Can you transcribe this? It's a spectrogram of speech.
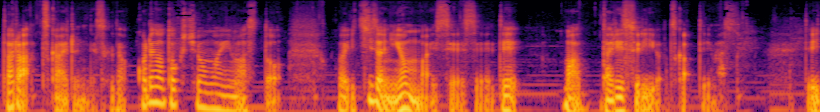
たら使えるんですけど、これの特徴も言いますと、これ一度に4枚生成で、まあ、ダリ3を使っています。で、1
